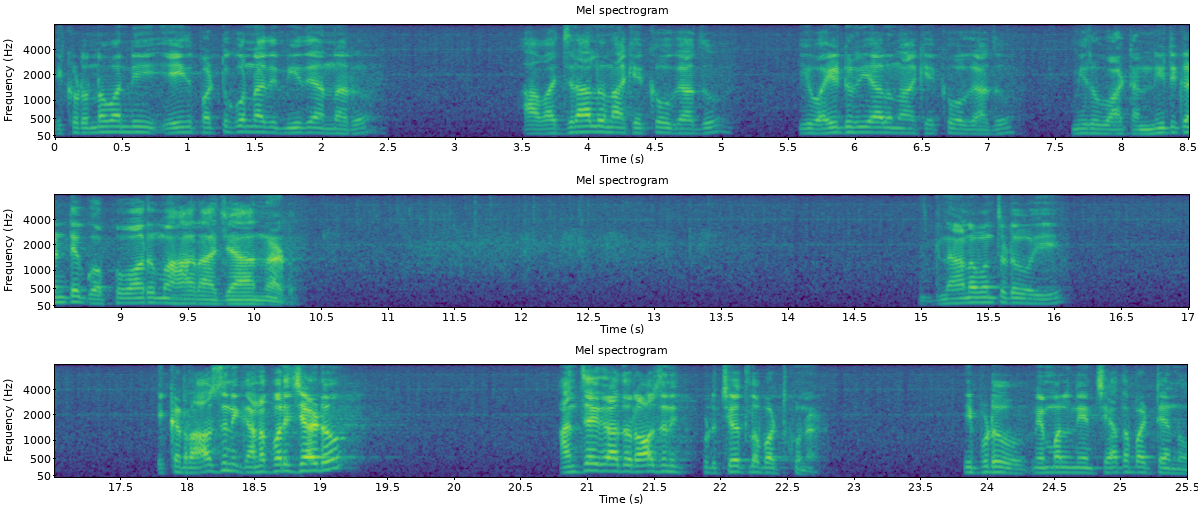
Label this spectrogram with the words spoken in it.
ఇక్కడ ఉన్నవన్నీ ఏది పట్టుకున్నది మీదే అన్నారు. ఆ వజ్రాలు నాకు ఎక్కువ కాదు ఈ వైడూర్యాలు నాకు ఎక్కువ కాదు మీరు వాటన్నిటికంటే గొప్పవారు మహారాజా అన్నాడు. జ్ఞానవంతుడు పోయి ఇక్కడ రాజుని గణపరిచాడు? అంతేకాదు రాజుని ఇప్పుడు చేతిలో పట్టుకున్నాడు. ఇప్పుడు మిమ్మల్ని నేను చేతబట్టాను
